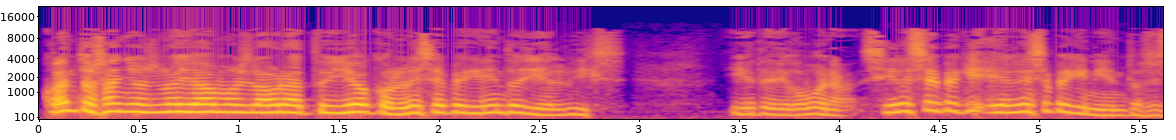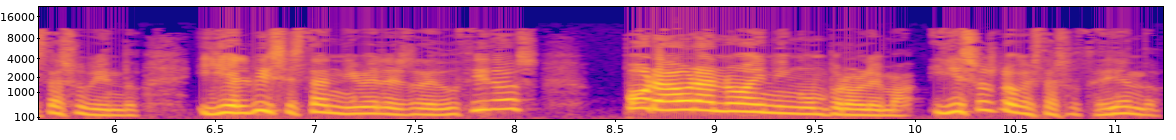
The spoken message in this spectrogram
¿Cuántos años no llevamos, Laura, tú y yo, con el SP500 y el VIX? Y yo te digo, bueno, si el, SP, el SP500 está subiendo y el VIX está en niveles reducidos, por ahora no hay ningún problema. Y eso es lo que está sucediendo.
